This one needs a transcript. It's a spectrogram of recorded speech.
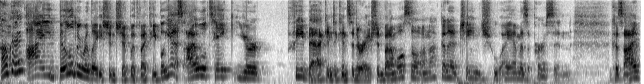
Okay. I build a relationship with my people. Yes, I will take your feedback into consideration, but I'm also I'm not going to change who I am as a person because I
